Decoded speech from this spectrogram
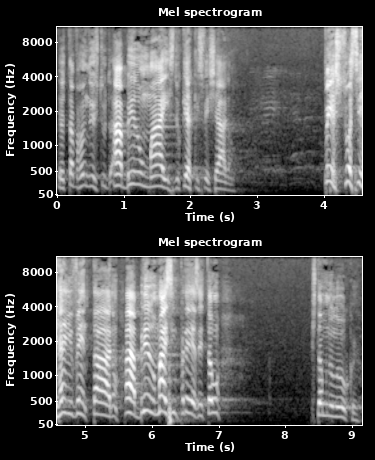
Eu estava falando do estudo. Abriram mais do que aqui fecharam. Pessoas se reinventaram, abriram mais empresas. Então, estamos no lucro.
